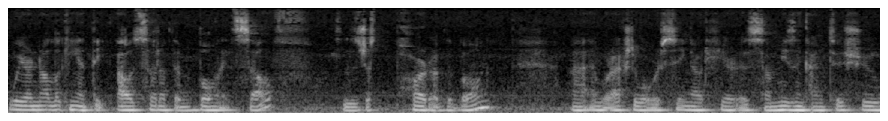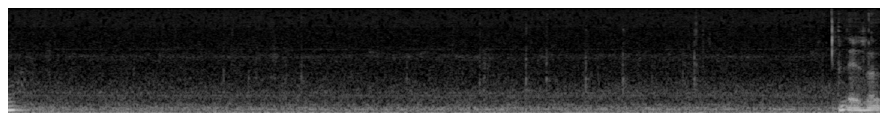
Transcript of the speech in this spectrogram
We are not looking at the outside of the bone itself, so this is just part of the bone. Uh, and we're actually what we're seeing out here is some mesenchyme tissue. There's a,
